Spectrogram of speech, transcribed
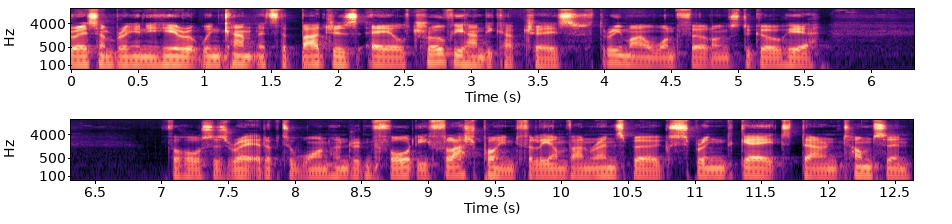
race I'm bringing you here at Wincanton. It's the Badgers Ale Trophy Handicap Chase. Three mile, one furlongs to go here. For horses rated up to 140. Flashpoint for Leon Van Rensburg. Springed Gate, Darren Thompson.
